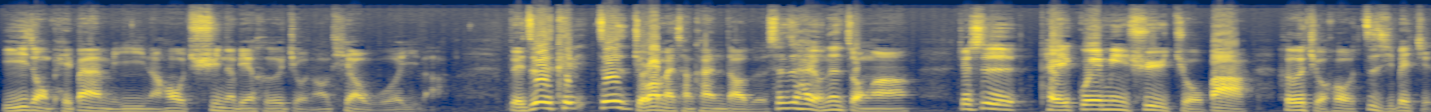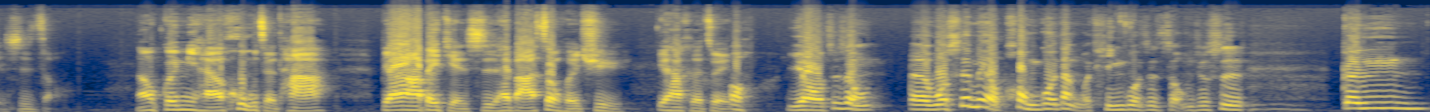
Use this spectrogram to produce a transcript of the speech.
以一种陪伴的名义，然后去那边喝酒，然后跳舞而已啦。对，这是 K，这是酒吧蛮常看到的，甚至还有那种啊，就是陪闺蜜去酒吧喝酒后自己被捡尸走，然后闺蜜还要护着她，不要让她被捡尸，还把她送回去，因为她喝醉。哦，有这种，呃，我是没有碰过，但我听过这种，就是跟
